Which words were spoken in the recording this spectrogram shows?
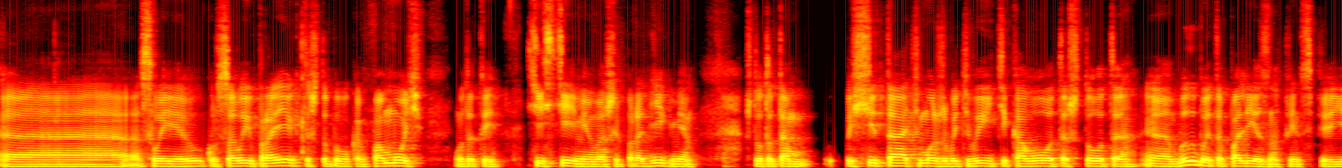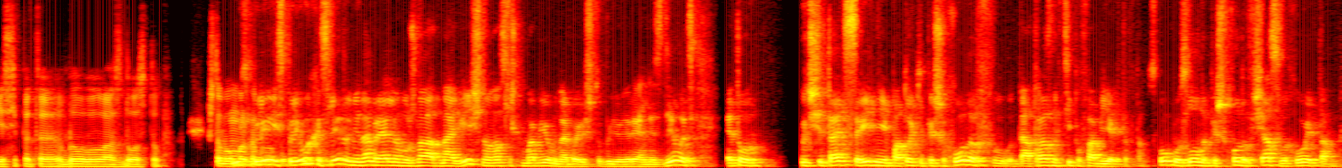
Э, свои курсовые проекты, чтобы как помочь вот этой системе, вашей парадигме, что-то там посчитать, может быть, выйти кого-то, что-то. Э, было бы это полезно, в принципе, если бы это был у вас доступ? Чтобы ну, можно из, из полевых исследований нам реально нужна одна вещь, но она слишком объемная, боюсь, чтобы ее реально сделать. Это вот посчитать средние потоки пешеходов от разных типов объектов. Там, сколько условно пешеходов в час выходит там,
